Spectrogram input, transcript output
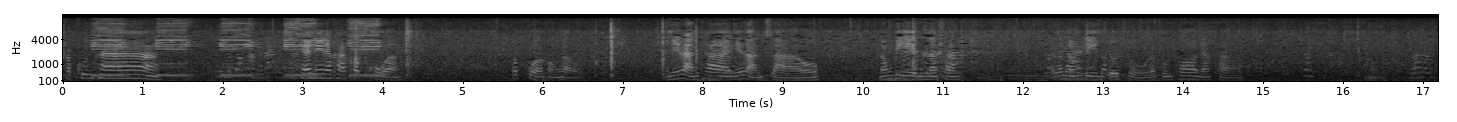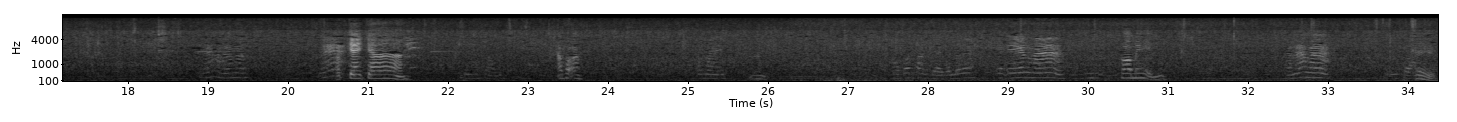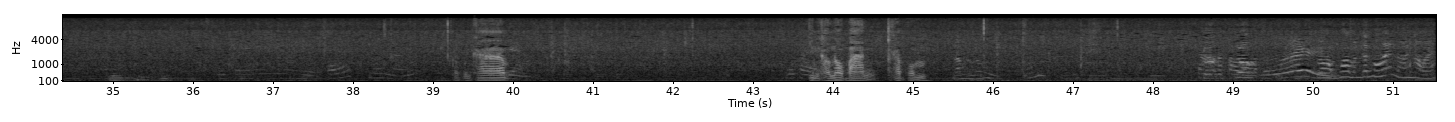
ขอบคุณค่ะ แค่นี้นะคะ ครอบครัว ครอบครัวของเรา อันนี้หลานชายอันนี้หลานสาว น้องบีเอ็มนะคะ แล้วก็น้องดีมโจโฉและคุณพ่อนะคะแม่หันมา ขอบใจจ้า เอาพออะทำไมอืมเขาก็ตั้งใจกันเลยเอ็นเอ็นมาพ่อไม่เห็นหันหน้ามาขอบคุณครับ กินข้าวนอกบ้านครับผม น้องมัน ลูกตัวเลยตัวของพ่อมันก็น้อยน้อยน้อย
